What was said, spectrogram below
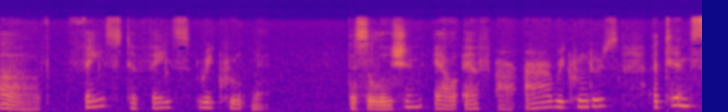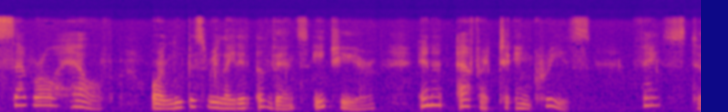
of face-to-face recruitment the solution LFRR recruiters attend several health or lupus related events each year in an effort to increase face to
